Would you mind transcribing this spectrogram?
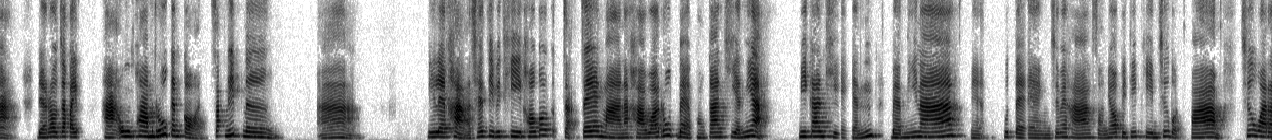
อะเดี๋ยวเราจะไปหาองค์ความรู้กันก่อนสักนิดหนึ่งอ่านี่แหละค่ะ ChatGPT เขาก็จะแจ้งมานะคะ ว่ารูปแบบของการเขียนเนี่ย มีการเขียนแบบนี้นะ เนี่ยผู้แต่งใช่ไหมคะ สอนย่อปีที่พิมพ์ ชื่อบทความ ชื่อวาร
